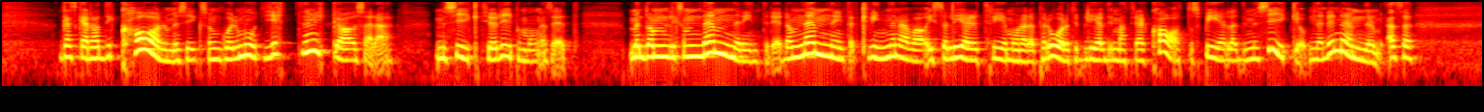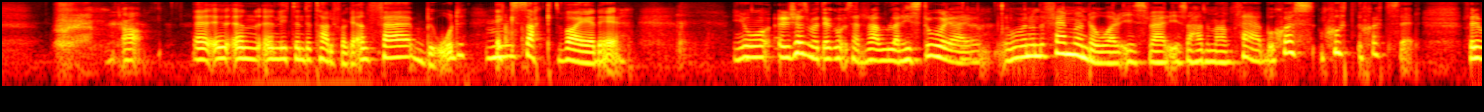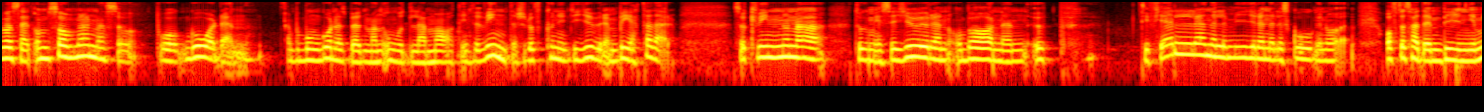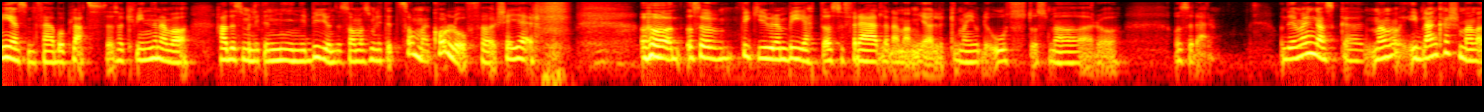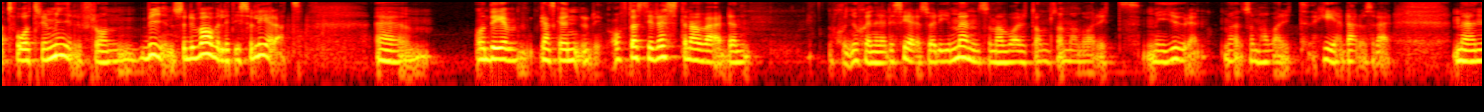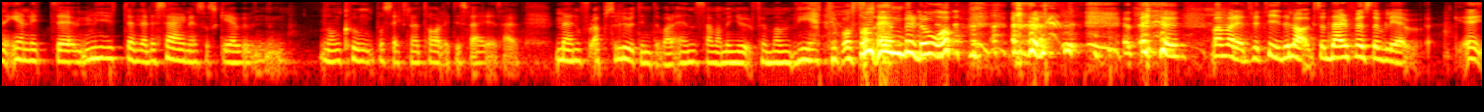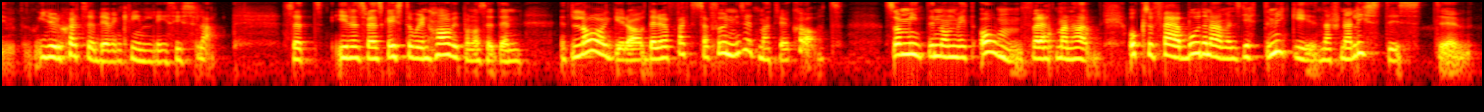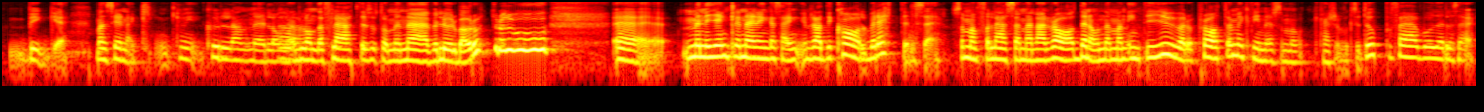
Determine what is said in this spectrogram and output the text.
ganska radikal musik som går emot jättemycket av så här, musikteori på många sätt. Men de liksom nämner inte det. De nämner inte att kvinnorna var isolerade tre månader per år och typ levde i matriarkat och spelade musik ihop. Nej, det nämner de. Alltså, ja. Eh, En, en, en liten detaljfråga, en fäbod, exakt vad är det? Jo, det känns som att jag kommer så här rabblar historier. Jo, men under 500 år i Sverige så hade man fäbodskötsel. För det var så att om somrarna så på gården, på bondgården så behövde man odla mat inför vinter så då kunde inte djuren beta där. Så kvinnorna tog med sig djuren och barnen upp till fjällen eller myren eller skogen och oftast hade en byn gemensam fäbodplats. Så kvinnorna var, hade som en liten miniby under sommaren, som ett litet sommarkollo för tjejer. Och, och så fick djuren beta och så förädlade man mjölken, man gjorde ost och smör och, och sådär. Och det var en ganska, man, ibland kanske man var två, tre mil från byn så det var väldigt isolerat. Um, och det är ganska, oftast i resten av världen, nu generaliserar jag, så är det ju män som har varit de som har varit med djuren, som har varit herdar och sådär. Men enligt eh, myten eller sägnen så skrev någon kung på 1600-talet i Sverige så här att män får absolut inte vara ensamma med djur för man vet ju vad som händer då. man var rädd för tidelag så därför så blev eh, djurskötsel blev en kvinnlig syssla. Så att i den svenska historien har vi på något sätt en, ett lager av där det faktiskt har funnits ett matriarkat. Som inte någon vet om för att man har, också fäboden används jättemycket i nationalistiskt eh, bygge. Man ser den här kullan med långa blonda flätor som står med näverlur och bara rutrudu. Eh, men egentligen är det en ganska radikal berättelse som man får läsa mellan raderna och när man intervjuar och pratar med kvinnor som har kanske vuxit upp på fäbod eller så här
